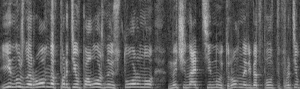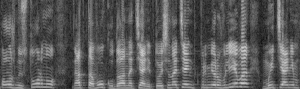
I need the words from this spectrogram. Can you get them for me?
и нужно ровно в противоположную сторону начинать тянуть. Ровно, ребят, в противоположную сторону от того, куда она тянет. То есть она тянет, к примеру, влево, мы тянем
